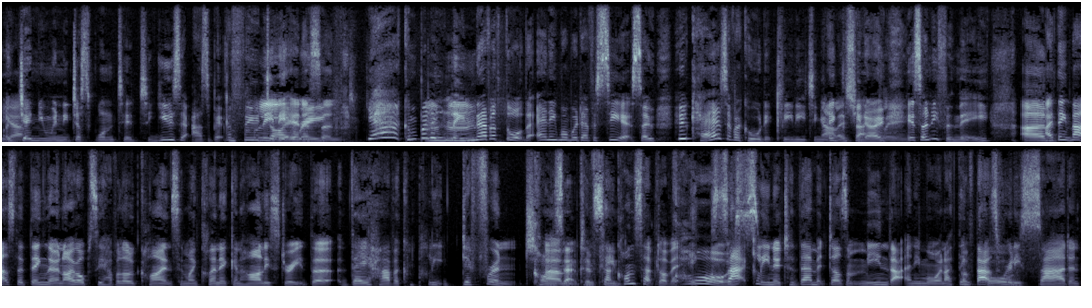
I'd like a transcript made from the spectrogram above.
I genuinely just wanted to use it as a bit of a food Completely diary. innocent. Mm-hmm. Yeah, completely. Never thought that anyone would ever see it. So who cares if I called it clean eating Alice? You know, it's only for me. Um, I think that's the thing, though, and I obviously have a lot of clients in my clinic in Harley Street that they have a complete different um, Concept of conce- concept of it. course. Exactly, you know, to them it doesn't mean that anymore, and I think Of that's really sad. And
